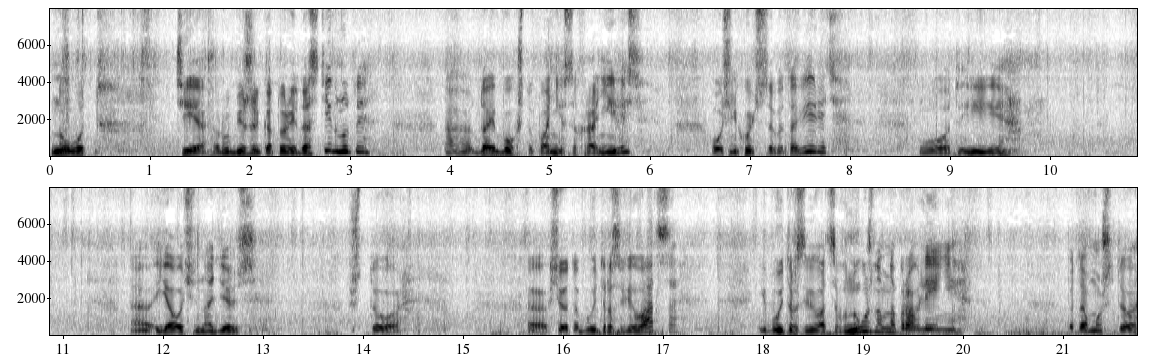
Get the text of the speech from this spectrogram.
ну вот, те рубежи, которые достигнуты, э, дай бог, чтобы они сохранились. Очень хочется в это верить. Вот. И э, я очень надеюсь, что Э, все это будет развиваться и будет развиваться в нужном направлении, потому что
